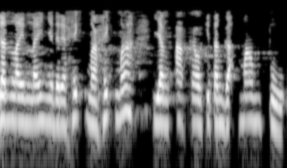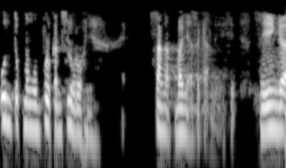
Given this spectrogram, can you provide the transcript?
dan lain-lainnya dari hikmah-hikmah yang akal kita nggak mampu untuk mengumpulkan seluruhnya. Sangat banyak sekali. Sehingga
